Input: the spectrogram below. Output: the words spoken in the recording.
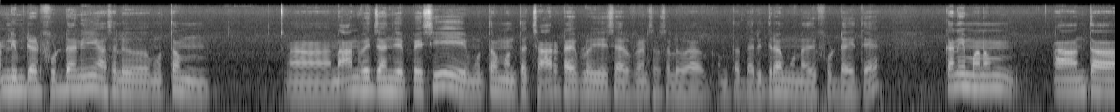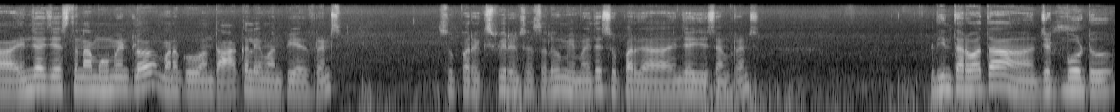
అన్లిమిటెడ్ ఫుడ్ అని అసలు మొత్తం నాన్ వెజ్ అని చెప్పేసి మొత్తం అంత చారు టైప్లో చేశారు ఫ్రెండ్స్ అసలు అంత దరిద్రంగా ఉన్నది ఫుడ్ అయితే. కానీ మనం అంత ఎంజాయ్ చేస్తున్న మూమెంట్లో మనకు అంత ఆకలేమనిపించదు అనిపించదు ఫ్రెండ్స్ సూపర్ ఎక్స్పీరియన్స్ అసలు. మేమైతే సూపర్గా ఎంజాయ్ చేసాం ఫ్రెండ్స్. దీని తర్వాత జెట్ బోటు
